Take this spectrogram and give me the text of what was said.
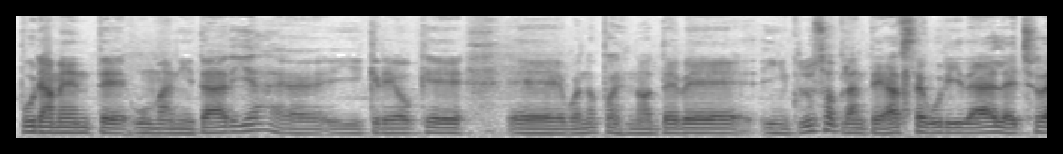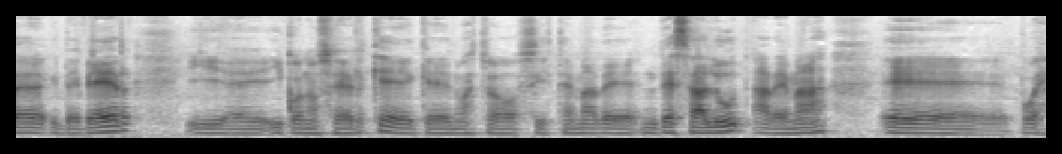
puramente humanitarias eh, y creo que, eh, bueno, pues no debe incluso plantear seguridad el hecho de, ver y, conocer que, que nuestro sistema de, de salud, además, pues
